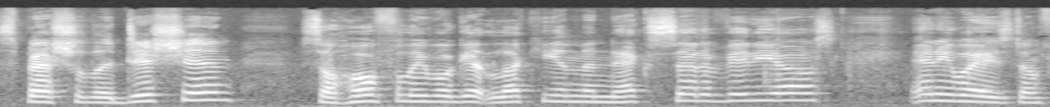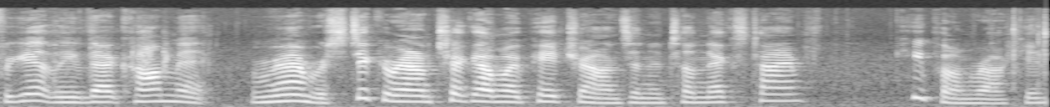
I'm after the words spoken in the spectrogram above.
special edition. So hopefully we'll get lucky in the next set of videos. Anyways, don't forget, leave that comment. Remember, stick around, check out my Patreons, and until next time, keep on rocking.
